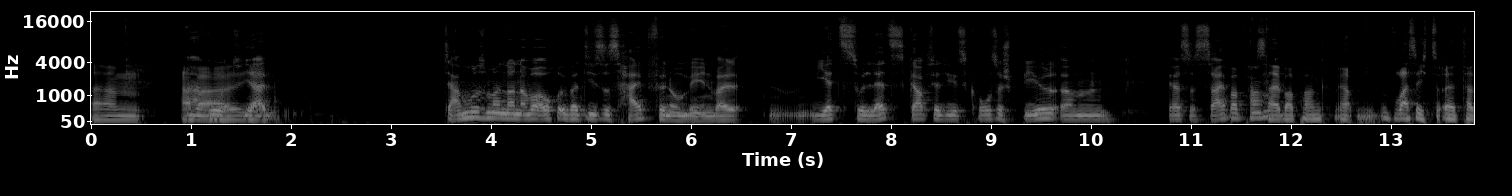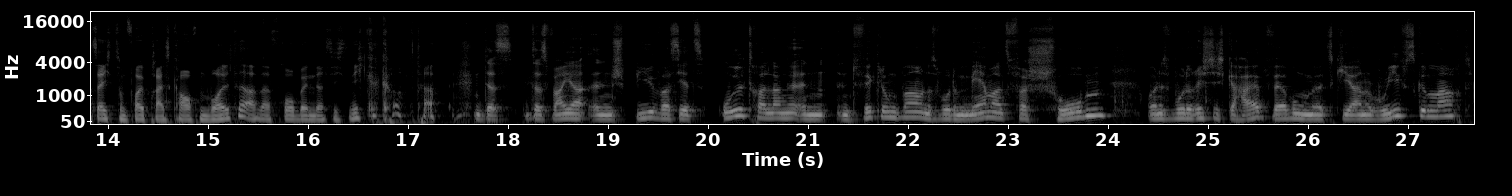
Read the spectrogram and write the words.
Ähm, ah, aber ah, gut, ja. ja. Da muss man dann aber auch über dieses Hype-Phänomen, weil jetzt zuletzt gab es ja dieses große Spiel, ähm, wie heißt es, Cyberpunk? Cyberpunk, ja. Was ich äh, tatsächlich zum Vollpreis kaufen wollte, aber froh bin, dass ich es nicht gekauft habe. Das, das war ja ein Spiel, was jetzt ultra lange in Entwicklung war und es wurde mehrmals verschoben und es wurde richtig gehypt, Werbung mit Keanu Reeves gemacht.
